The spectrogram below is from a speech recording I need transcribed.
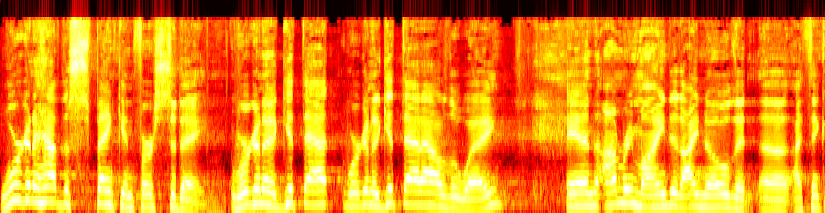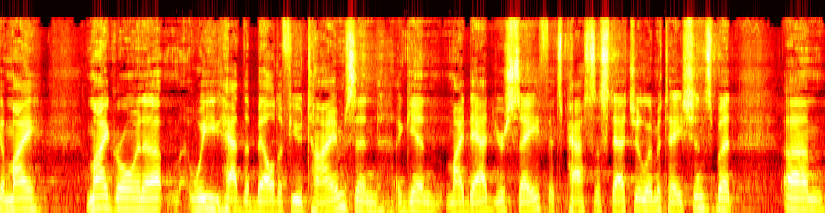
we're going to have the spanking first today. We're going to get that, we're going to get that out of the way. And I'm reminded, I know that uh, I think of my my growing up, we had the belt a few times, and again, my dad, you're safe. It's past the statute of limitations. But um,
